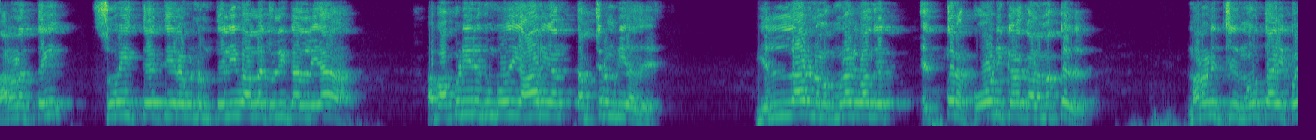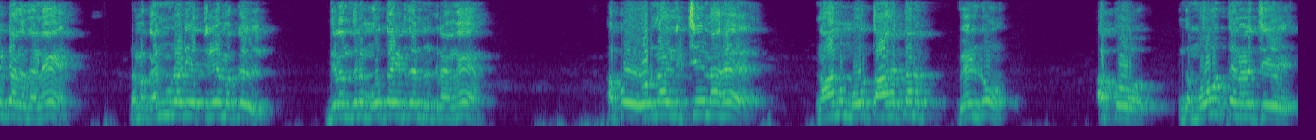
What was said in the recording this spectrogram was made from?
மரணத்தை சுவைத்தே தீர வேண்டும். தெளிவா எல்லாம் சொல்லிட்டான் இல்லையா? அப்ப அப்படி இருக்கும்போது யாரும் தப்பிச்சிட முடியாது. எல்லாரும் நமக்கு முன்னாடி வாழ்ந்த எத்- எத்தனை கோடிக்கணக்கான மக்கள் மரணிச்சு மௌத்தாகி போயிட்டாங்க தானே? நம்ம கண் முன்னாடி எத்தனையோ மக்கள் தினம் தினம் மௌத்தாகிட்டு தான் இருக்கிறாங்க. அப்போ ஒரு நாள் நிச்சயமாக நாமும் மௌத்தாகத்தான் வேண்டும். அப்போ இந்த மௌத்தை நினைச்சு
